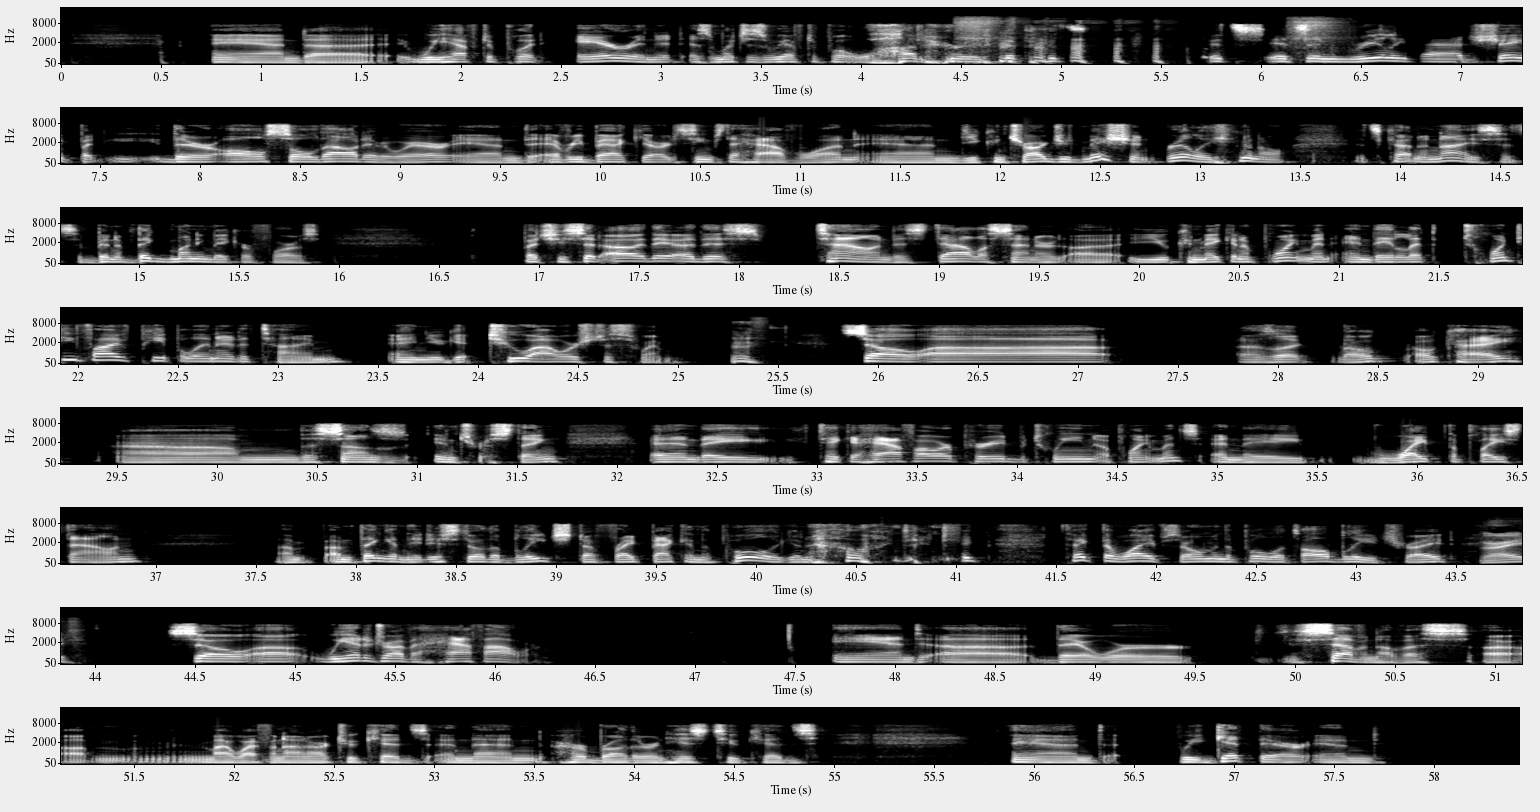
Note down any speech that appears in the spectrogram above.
and uh, we have to put air in it as much as we have to put water in it. It's, it's in really bad shape, but they're all sold out everywhere, and every backyard seems to have one, and you can charge admission. Really, you know, it's kind of nice. It's been a big moneymaker for us. But she said, "Oh, they, this town, this Dallas Center, uh, you can make an appointment and they let 25 people in at a time and you get two hours to swim. Hmm. So uh, I was like, oh, okay. Um, this sounds interesting. And they take a half hour period between appointments and they wipe the place down. I'm, I'm thinking they just throw the bleach stuff right back in the pool, you know, take, take the wipes, throw them in the pool. It's all bleach, right? Right. So uh, we had to drive a half hour and uh, there were seven of us uh, um, my wife and I and our two kids, and then her brother and his two kids. And we get there, and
